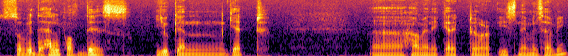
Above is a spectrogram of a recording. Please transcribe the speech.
So with the help of this you can get uh, how many character each name is having.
